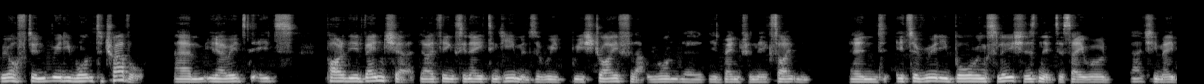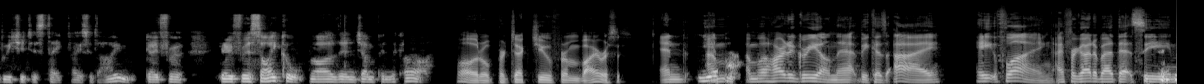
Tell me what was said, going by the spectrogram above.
we often really want to travel. Um, you know, it's it's part of the adventure that I think is innate in humans that we we strive for that. We want the, the adventure and the excitement. And it's a really boring solution, isn't it, to say, well, actually, maybe we should just stay closer to home, go for go for a cycle rather than jump in the car. well it'll protect you from viruses And Yeah. I'm I'm a hard agree on that because I hate flying. I forgot about that scene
